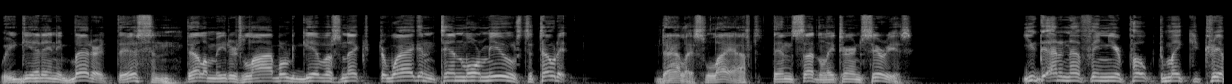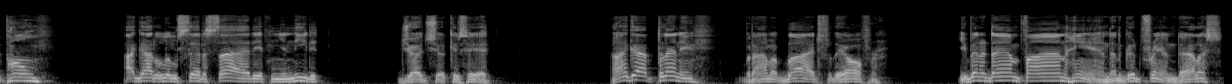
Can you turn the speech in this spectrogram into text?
We get any better at this, and Delameter's liable to give us an extra wagon and ten more mules to tote it. Dallas laughed, then suddenly turned serious. You got enough in your poke to make your trip home? I got a little set aside if you need it. Judd shook his head. I got plenty, but I'm obliged for the offer. You've been a damn fine hand and a good friend, Dallas.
